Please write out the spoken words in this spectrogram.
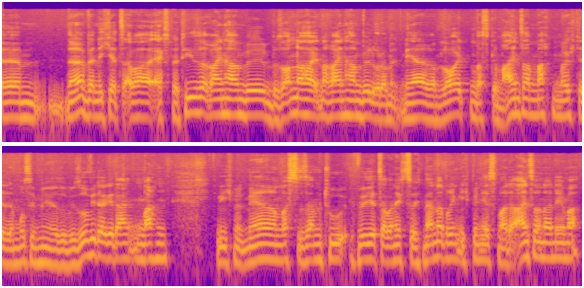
Ähm, ne, wenn ich jetzt aber Expertise reinhaben will, Besonderheiten reinhaben will oder mit mehreren Leuten was gemeinsam machen möchte, dann muss ich mir sowieso wieder Gedanken machen, wie ich mit mehreren was zusammen tue. Ich will jetzt aber nichts durcheinander bringen. Ich bin jetzt mal der Einzelunternehmer,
